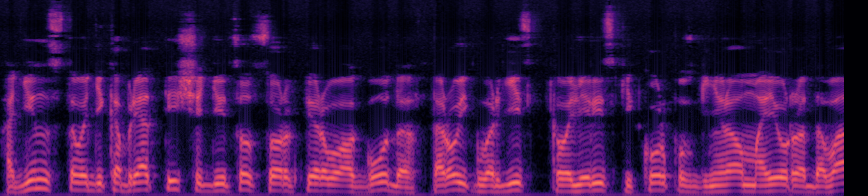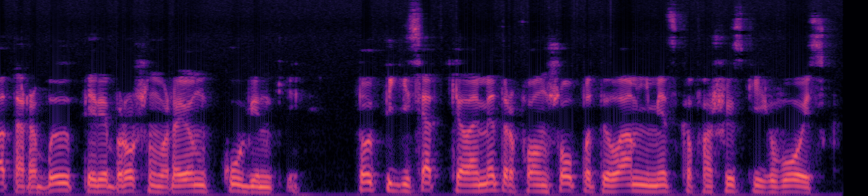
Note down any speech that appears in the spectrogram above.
11 декабря 1941 года второй гвардейский кавалерийский корпус генерал-майора Даватора был переброшен в район Кубинки. 150 километров он шел по тылам немецко-фашистских войск,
